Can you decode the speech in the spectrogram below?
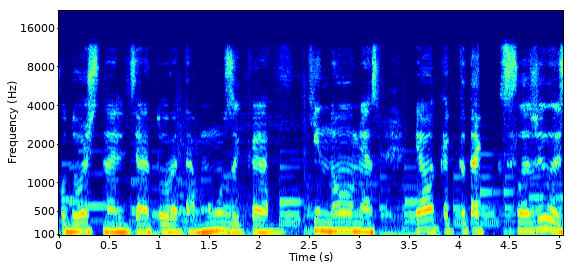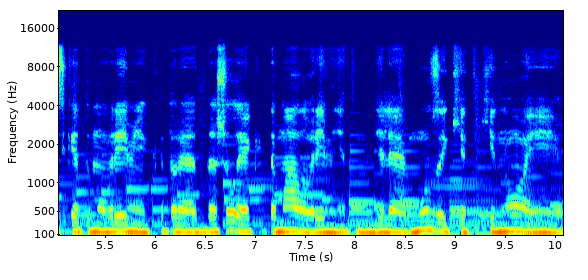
художественная литература, там музыка, кино у меня. Я вот как-то так сложилось к этому времени, которое я дошел, я как-то мало времени этому уделяю музыке, кино и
